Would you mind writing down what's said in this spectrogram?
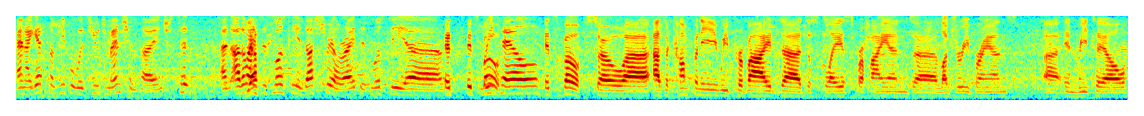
And I guess some people with huge mansions are interested. And otherwise, Yes. it's mostly industrial, right? It's mostly uh, It, it's both. retail. It's both. So uh, as a company, we provide uh, displays for high-end uh, luxury brands uh, in retail.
